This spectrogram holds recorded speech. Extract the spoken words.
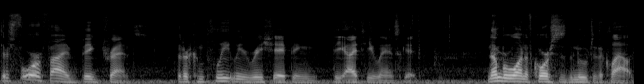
there's four or five big trends that are completely reshaping the IT landscape. Number one, of course, is the move to the cloud.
